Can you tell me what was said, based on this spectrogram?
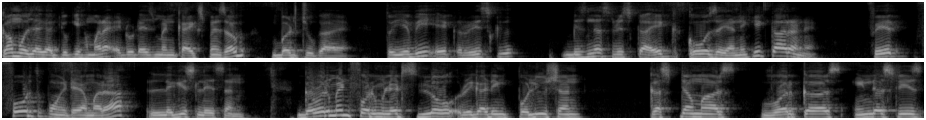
कम हो जाएगा क्योंकि हमारा एडवर्टाइजमेंट का एक्सपेंस अब बढ़ चुका है। तो ये भी एक रिस्क बिज़नेस रिस्क का एक कोज है, यानी कि कारण है। फिर फोर्थ पॉइंट है हमारा legislation government formulates law regarding pollution customers workers industries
